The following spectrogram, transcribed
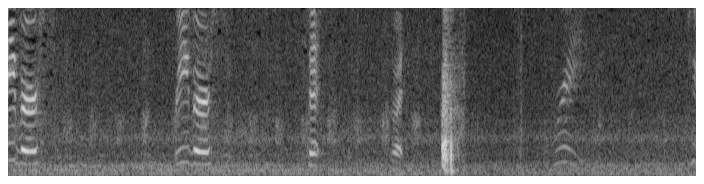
Reverse. Reverse. Sit. Good. Three, two,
